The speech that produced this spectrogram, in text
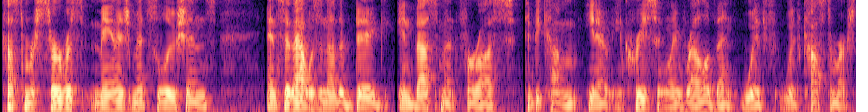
customer service management solutions, and so that was another big investment for us to become you know increasingly relevant with with customers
